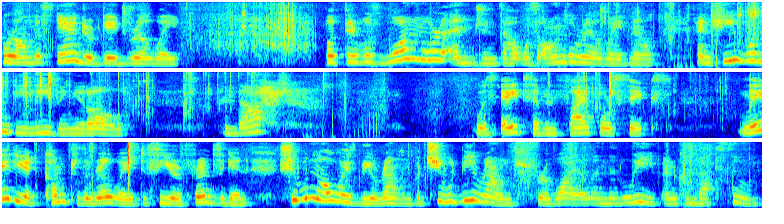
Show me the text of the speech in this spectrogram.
were on the standard gauge railway. But there was one more engine that was on the railway now, and he wouldn't be leaving at all. And that was 87546. Lady had come to the railway to see her friends again. She wouldn't always be around, but she would be around for a while and then leave and come back soon.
